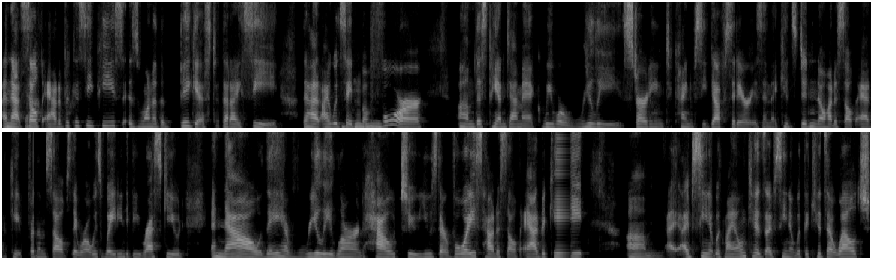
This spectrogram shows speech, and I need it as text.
And that self advocacy piece is one of the biggest that I see that I would say Mhm. before um, this pandemic, we were really starting to kind of see deficit areas and that kids didn't know how to self advocate for themselves. They were always waiting to be rescued. And now they have really learned how to use their voice, how to self advocate. Um, I've seen it with my own kids. I've seen it with the kids at Welch.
